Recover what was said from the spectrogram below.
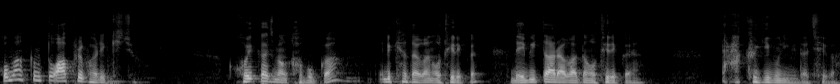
그만큼 또 앞을 가리키죠. 거기까지만 가볼까? 이렇게 하다가는 어떻게 될까요? 내비 따라가다 어떻게 될까요? 딱 그 기분입니다, 제가.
